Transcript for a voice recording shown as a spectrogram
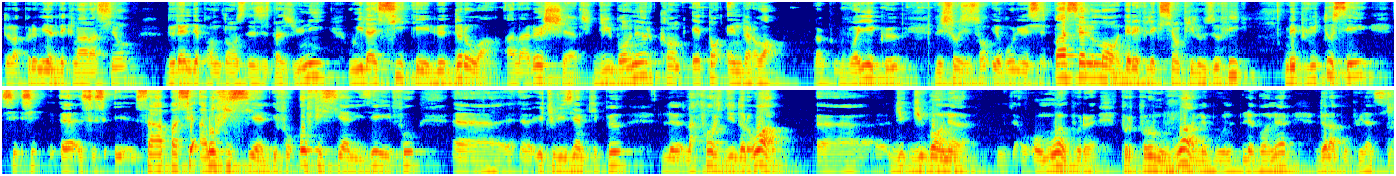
de la première déclaration de l'indépendance des États-Unis, où il a cité le droit à la recherche du bonheur comme étant un droit. Donc vous voyez que les choses y sont évoluées. C'est pas seulement des réflexions philosophiques, mais plutôt c'est, euh, ça a passé à l'officiel. Il faut officialiser, il faut euh, utiliser un petit peu le, la force du droit euh, du, du, bonheur, au moins pour, pour promouvoir le, bonheur de la population.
